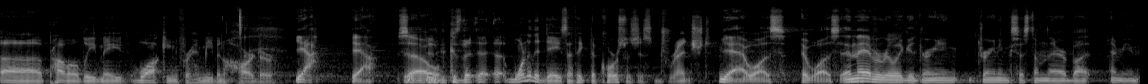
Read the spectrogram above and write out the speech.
uh, probably made walking for him even harder. Yeah, yeah. So because the, uh, one of the days I think the course was just drenched. yeah, it was, it was, and they have a really good draining draining system there. But I mean,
